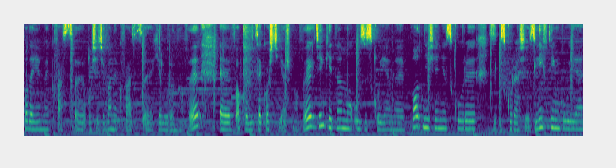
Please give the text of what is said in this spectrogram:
Podajemy kwas, y, usieciowany kwas y, hialuronowy w okolice kości jarzmowych. Dzięki temu uzyskujemy podniesienie skóry, skóra się zliftinguje,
